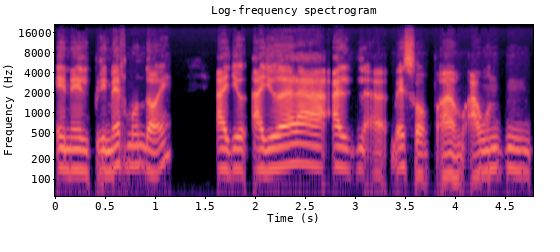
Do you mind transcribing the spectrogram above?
en el primer mundo, ¿eh? ayudar a, eso, a, un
